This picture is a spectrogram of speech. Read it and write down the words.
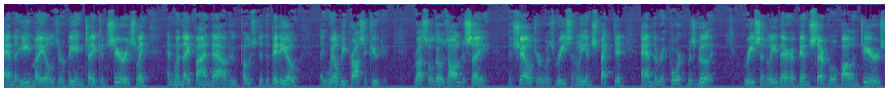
and the emails are being taken seriously, and when they find out who posted the video, they will be prosecuted. Russell goes on to say the shelter was recently inspected and the report was good. Recently, there have been several volunteers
